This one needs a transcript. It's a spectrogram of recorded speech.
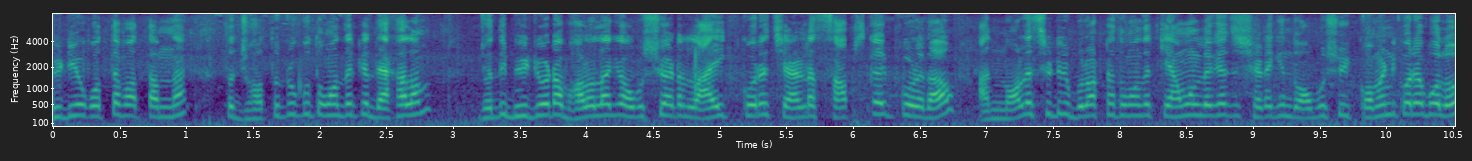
ভিডিও করতে পারতাম না। তো যতটুকু তোমাদেরকে দেখালাম যদি ভিডিওটা ভালো লাগে অবশ্যই একটা লাইক করে চ্যানেলটা সাবস্ক্রাইব করে দাও। আর নলেজ সিটির ব্লগটা তোমাদের কেমন লেগেছে সেটা কিন্তু অবশ্যই কমেন্ট করে বলো।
